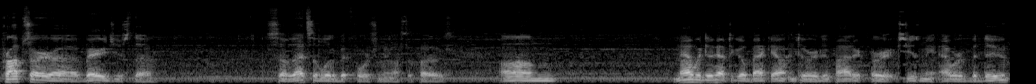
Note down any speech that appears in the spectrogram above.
Props are uh, Berry Juice, though. So that's a little bit fortunate, I suppose. Um, now we do have to go back out into our Dewpider, or excuse me, our Budew.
